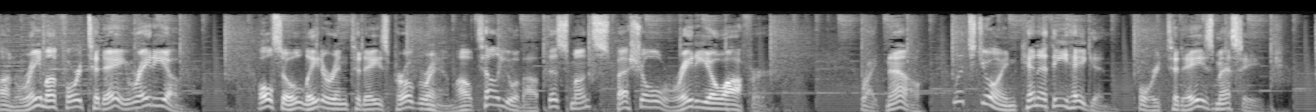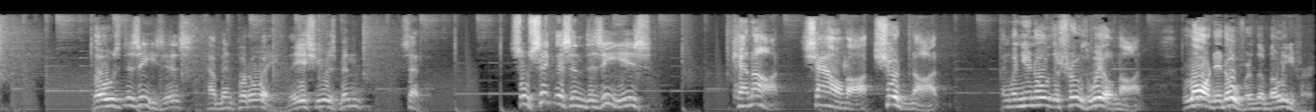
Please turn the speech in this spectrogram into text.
on Rhema for Today Radio. Also, later in today's program, I'll tell you about this month's special radio offer. Right now, let's join Kenneth E. Hagin for today's message. Those diseases have been put away. The issue has been settled. So sickness and disease cannot, shall not, should not, and when you know the truth, will not, lord it over the believer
